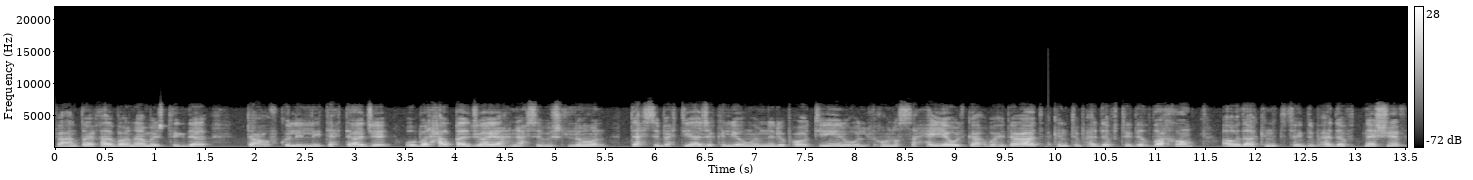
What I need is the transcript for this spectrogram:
فعن طريق هذا البرنامج تقدر تعرف كل اللي تحتاجه وبالحلقة الجاية راح نحسب شلون تحسب احتياجك اليومي من البروتين والدهون الصحية والكربوهيدرات كنت بهدف تريد تضخم أو إذا كنت تريد بهدف تنشف.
